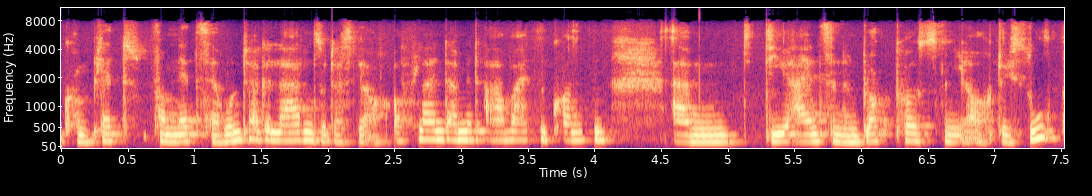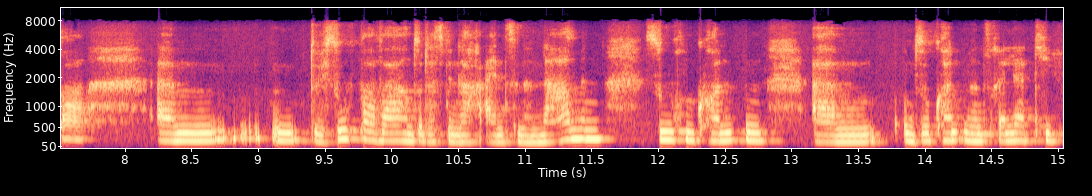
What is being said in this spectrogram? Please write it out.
komplett vom Netz heruntergeladen, sodass wir auch offline damit arbeiten konnten. Ähm, die einzelnen Blogposts von ihr auch durchsuchbar, ähm, durchsuchbar waren, sodass wir nach einzelnen Namen suchen konnten. Ähm, und so konnten wir uns relativ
